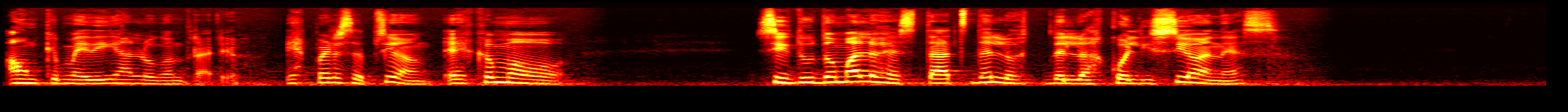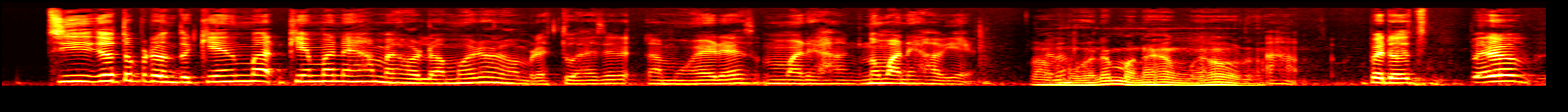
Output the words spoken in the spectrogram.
aunque me digan lo contrario. Es percepción, es como si tú tomas los stats de, los, de las colisiones, si yo te pregunto, ¿quién, ¿quién maneja mejor, las mujeres o los hombres? Tú vas a decir, las mujeres manejan, no maneja bien. Las mujeres manejan mejor. Ajá. Pero, pero tú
